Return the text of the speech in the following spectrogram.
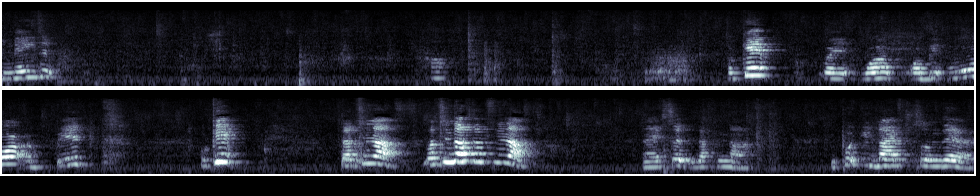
I made it. Okay, wait, one, a bit more, a bit. Okay, that's enough. That's enough. That's enough. And I said that's enough. You put your knives on there.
